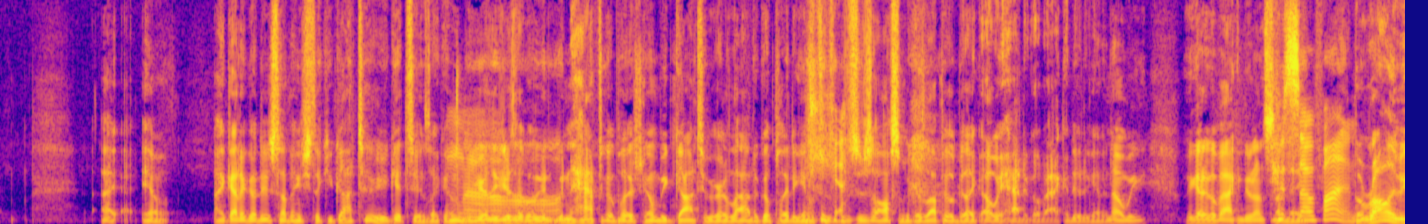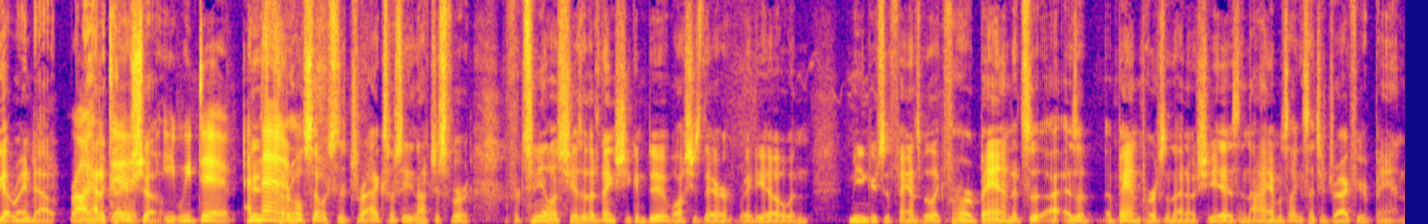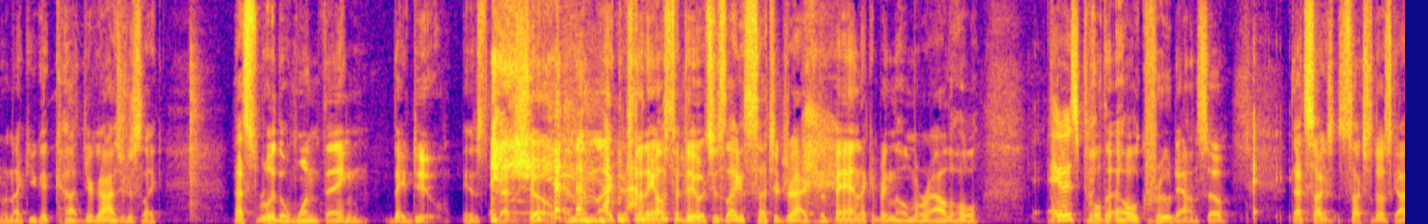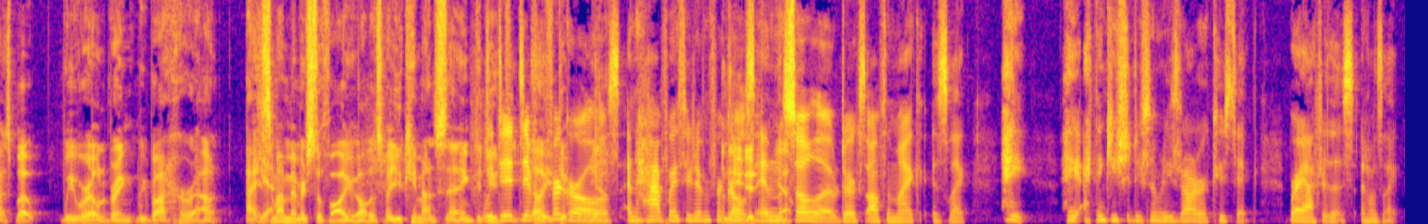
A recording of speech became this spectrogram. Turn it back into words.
I, I- you know, I gotta go do something. She's like, you got to, or you get to. It's like, um, you're, you're just- we, didn't have to go play this game. We got to. We were allowed to go play it again, which is Yeah. which is awesome because a lot of people would be like, oh, we had to go back and do it again. But no, we we got to go back and do it on Sunday. was so fun. But Raleigh, we got rained out. Raleigh, I had we to cut your did. show. Y- We did. We And had then to cut her whole set, which is a drag, especially not just for for Tenille. She has other things she can do while she's there, radio and meeting groups with fans. But like for her band, it's a, as a, a band person that I know she is, and I am. It's like it's such a drag for your band when like you get cut. Your guys are just like, that's really the one thing they do is that show, and then like there's nothing else to do. It's just like it's such a drag for the band. That could bring the whole morale, the whole It was whole, the whole crew down. So uh, that sucks sucks for those guys. But we were able to bring we brought her out I, it's Yeah. my memory still following you all this, but you came out and saying, "Did we you?" did oh, different you for did- yeah. girls, and halfway through different for And girls did- in yeah. the solo, Dierks' off the mic is like, "Hey, hey, I think you should do somebody's daughter acoustic right after this," and I was like,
